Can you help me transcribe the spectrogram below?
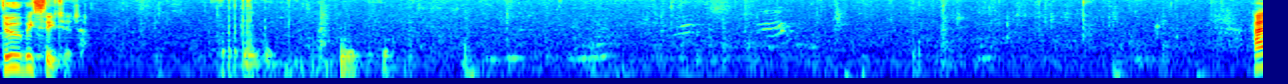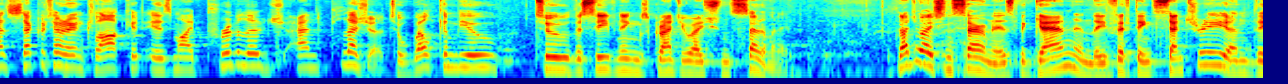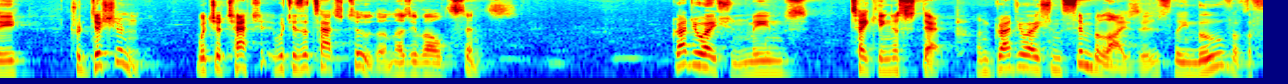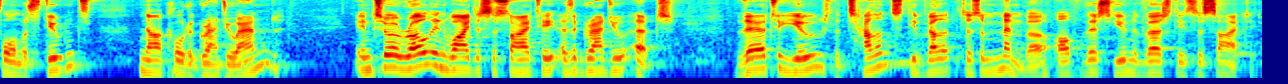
do be seated. As Secretary and Clerk, it is my privilege and pleasure to welcome you to this evening's graduation ceremony. Graduation ceremonies began in the 15th century, and the tradition which, attach, which is attached to them has evolved since. Graduation means taking a step, and graduation symbolizes the move of the former student, now called a graduand, into a role in wider society as a graduate, there to use the talents developed as a member of this university society.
